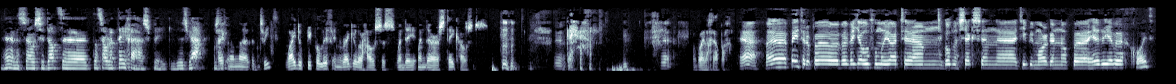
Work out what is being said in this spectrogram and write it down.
hè, dan zou ze dat, uh, dat zou dat tegen haar spreken. Dus ja. Even een, uh, een tweet. Why do people live in regular houses when they when there are steakhouses? ja. Oké. Ja. Ook grappig. Ja, uh, Peter, op, uh, weet je al hoeveel miljard um, Goldman Sachs en uh, JP Morgan op Hillary hebben gegooid?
